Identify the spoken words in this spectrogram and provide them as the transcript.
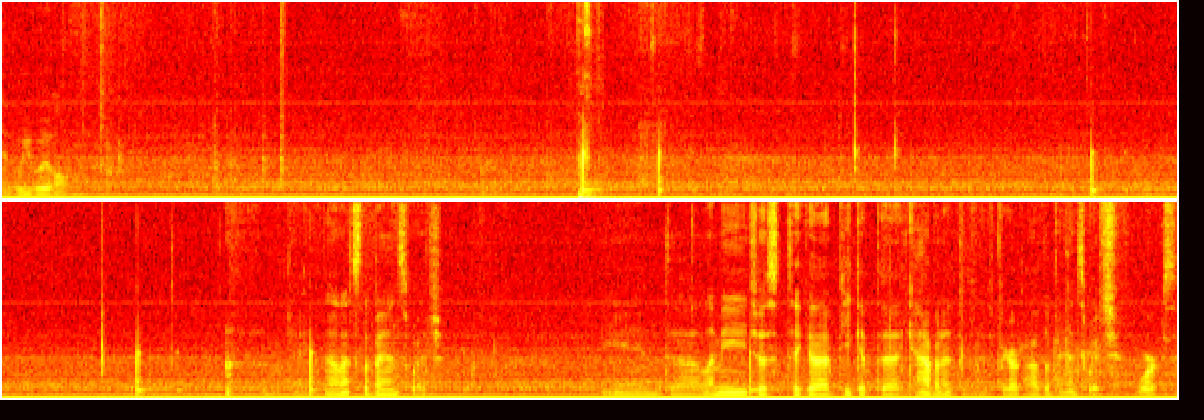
And we will Okay, now that's the band switch. And uh, let me just take a peek at the cabinet and figure out how the band switch works.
